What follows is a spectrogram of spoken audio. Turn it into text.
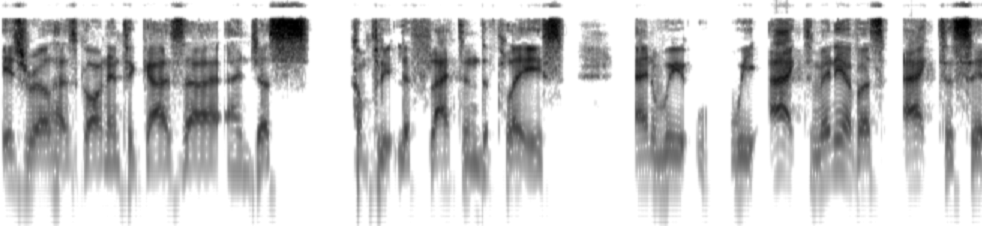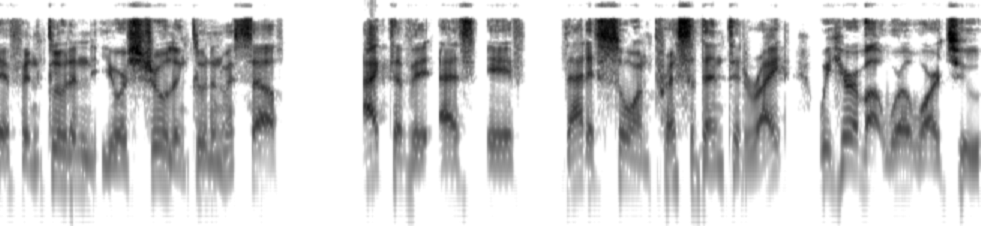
Israel has gone into Gaza and just completely flattened the place, and we we act. Many of us act as if, including yours truly, including myself, act of it as if that is so unprecedented, right? We hear about World War II.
